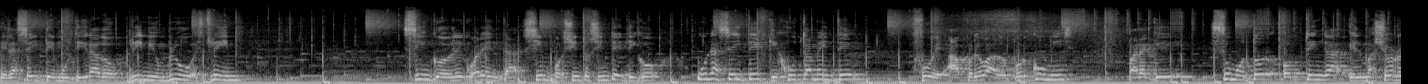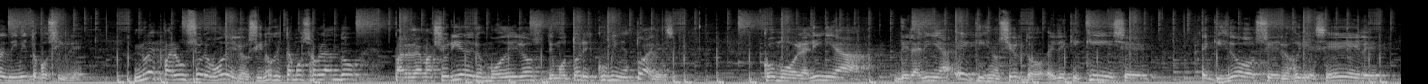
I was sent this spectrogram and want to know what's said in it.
el aceite multigrado Premium Blue Stream 5W40 100% sintético, un aceite que justamente fue aprobado por Cummins para que su motor obtenga el mayor rendimiento posible. No es para un solo modelo, sino que estamos hablando para la mayoría de los modelos de motores Cummins actuales, como la línea de la línea X, ¿no es cierto? El X15, X12, los ISL,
